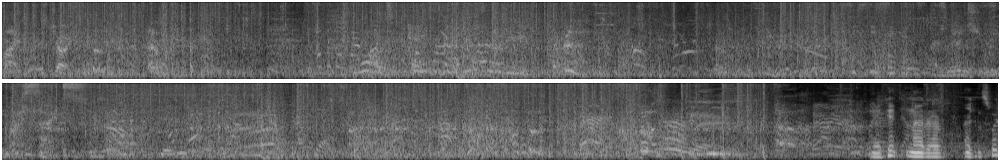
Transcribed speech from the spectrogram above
visor is charged. Sixty seconds remaining. You in my sights. Okay, now that I can switch.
